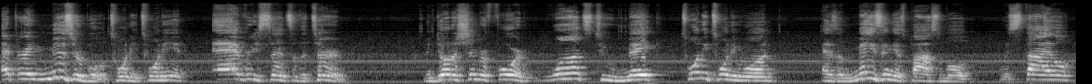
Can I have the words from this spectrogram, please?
After a miserable 2020 in every sense of the term, Mendota Shimmer Ford wants to make 2021 as amazing as possible with style,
